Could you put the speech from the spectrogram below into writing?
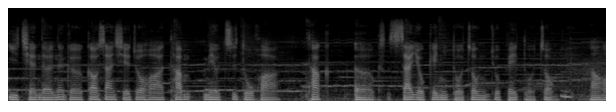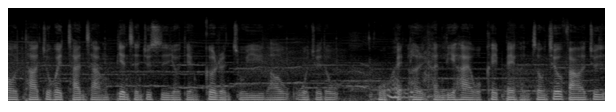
以前的那个高山写作的话，他没有制度化，他呃山友给你多重你就背多重，然后他就会常常变成就是有点个人主义，然后我觉得。我背很很厉害，我可以背很重，就反而就是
